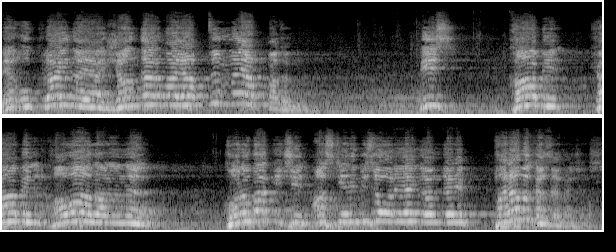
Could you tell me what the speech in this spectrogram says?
ve Ukrayna'ya jandarma yaptın mı yapmadın mı? Biz Kabil, Kabil havaalanını korumak için askerimizi oraya gönderip para mı kazanacağız?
